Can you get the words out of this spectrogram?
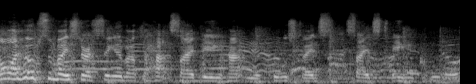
Oh, I hope somebody starts singing about the hot side being hot and the cool side, side staying cool.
